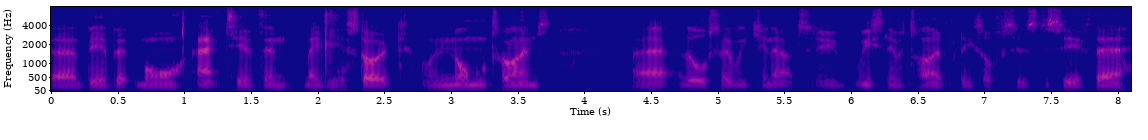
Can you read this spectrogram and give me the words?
uh, be a bit more active than maybe historic or in normal times. Uh, and also reaching out to recently retired police officers to see if they're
